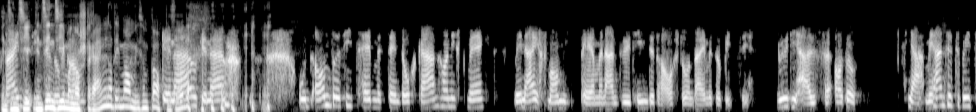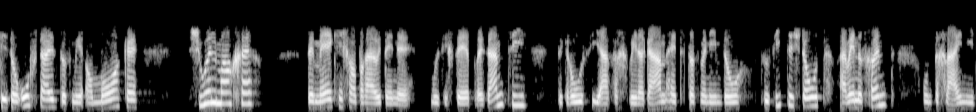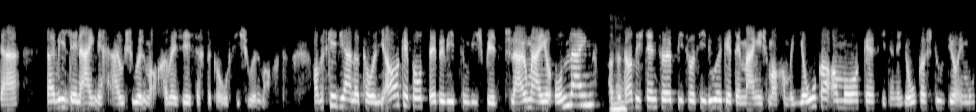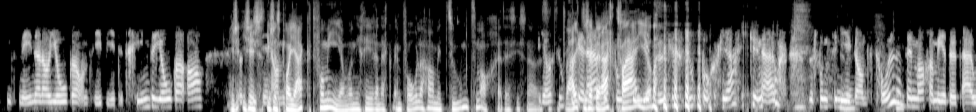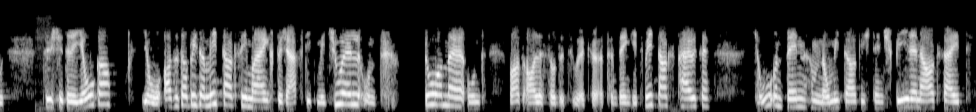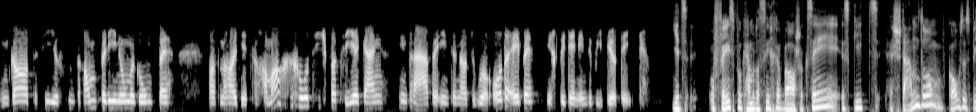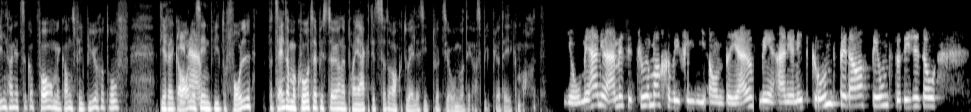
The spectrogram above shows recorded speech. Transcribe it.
dann sind sie, dann sind sie immer noch strenger, die Mamis und Papis, Genau, oder? genau. und andererseits haben wir es dann doch gern, habe ich gemerkt, wenn eigentlich die Mami permanent würde hinten dran stehen und einem so ein bisschen würde helfen. Also, ja, wir haben es jetzt ein bisschen so aufgeteilt, dass wir am Morgen Schule machen. Dann merke ich aber auch, dann äh, muss ich sehr präsent sein der Grosse einfach, weil er gern hat, dass man ihm da zur Seite steht, auch wenn er es könnte. Und der Kleine, der, der will dann eigentlich auch Schule machen, weil schließlich der Grosse Schule macht. Aber es gibt ja auch noch tolle Angebote, eben wie zum Beispiel Schlaumeier Online. Also genau. das ist dann so etwas, was sie schauen. Dann manchmal machen wir Yoga am Morgen. Es gibt ein Yoga-Studio in Muttens Nenera Yoga und sie bietet Kinder-Yoga an. Ist, ist, ist, ist ein Projekt von mir, das ich ihr empfohlen habe, mit Zoom zu machen? Das ist noch, ja, super, die Welt genau, ist eben recht klein, oder? Super, ja, genau. Das funktioniert ja. ganz toll. Und dann machen wir dort auch zwischendrin Yoga. Ja, also da bis am Mittag sind wir eigentlich beschäftigt mit Schule und Turnen und was alles so dazugehört. Und dann gibt's Mittagspause. Ja, und dann am Nachmittag ist dann Spielen angesagt, im Garten sein, auf dem Trampolin rumgumpen, was man halt jetzt auch machen kann, kurze Spaziergänge in Treben, in der Natur oder eben, ich bin dann in der Bibliothek. Jetzt auf Facebook haben wir das sicher ein schon gesehen. Es gibt Ständer, ein großes Bild habe ich jetzt sogar vor, mit ganz vielen Büchern drauf. Die Regale genau. sind wieder voll. Erzählen Sie mal kurz etwas zu Ihrem Projekt jetzt zu der aktuellen Situation, die ihr als Bibliothek macht. Ja, wir haben ja auch müssen zumachen, wie viele andere auch. Wir haben ja nicht Grundbedarf bei uns, das ist ja so.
